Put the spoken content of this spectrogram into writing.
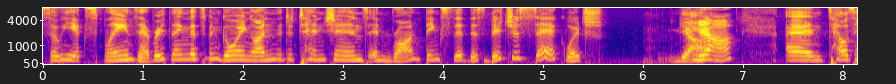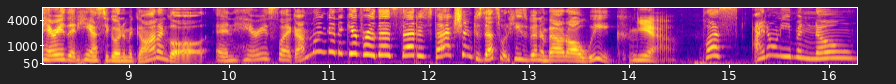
So he explains everything that's been going on in the detentions, and Ron thinks that this bitch is sick, which, yeah. Yeah. And tells Harry that he has to go to McGonagall. And Harry's like, I'm not going to give her that satisfaction because that's what he's been about all week. Yeah. Plus, I don't even know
